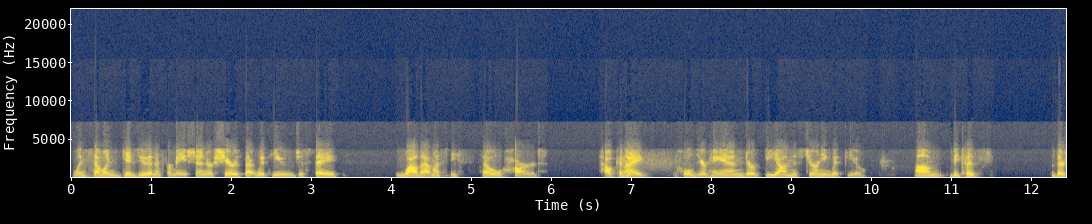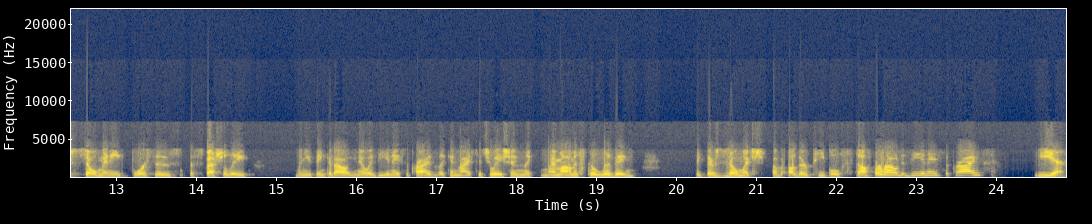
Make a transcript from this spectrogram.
when someone gives you that information or shares that with you, just say, wow, that must be so hard. How can yes. I hold your hand or be on this journey with you? Um, because there's so many forces, especially when you think about, you know, a DNA surprise, like in my situation, like my mom is still living. Like there's mm-hmm. so much of other people's stuff around a DNA surprise. Yes.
